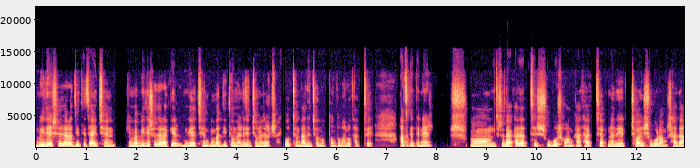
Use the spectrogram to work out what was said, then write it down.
বিদেশে যারা যেতে চাইছেন কিংবা বিদেশে যারা গেছেন কিংবা দ্বিতীয় ম্যারেজের জন্য যারা ট্রাই করছেন, তাদের জন্য অত্যন্ত ভালো থাকছে। আজকের দিনের যেটা দেখা যাচ্ছে, শুভ সংখ্যা থাকছে আপনাদের ছয়, শুভ রং সাদা।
